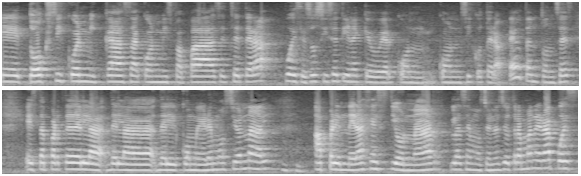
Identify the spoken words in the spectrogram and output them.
eh, tóxico en mi casa, con mis papás, etcétera, pues eso sí se tiene que ver con, con psicoterapeuta. Entonces, esta parte de la, de la, del comer emocional, aprender a gestionar las emociones de otra manera, pues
